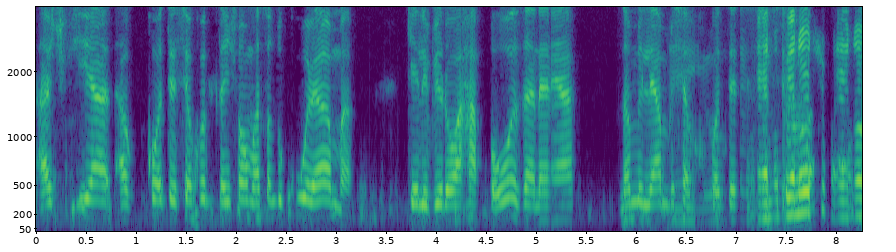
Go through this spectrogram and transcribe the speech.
acho que a- aconteceu com a transformação do Kurama, que ele virou a raposa, né? Não me lembro se aconteceu. É no penúltimo, é no,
